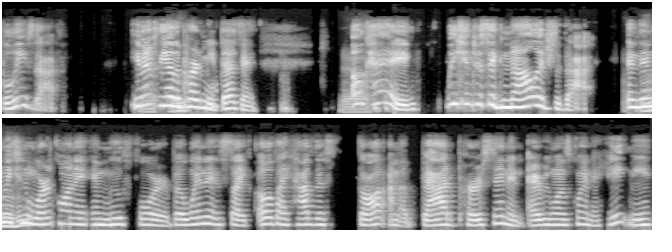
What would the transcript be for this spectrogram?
believes that. Even if the other part of me doesn't. Yeah. Okay, we can just acknowledge that. And then mm-hmm. we can mm-hmm. work on it and move forward. But when it's like, oh, if I have this thought, I'm a bad person and everyone's going to hate me,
